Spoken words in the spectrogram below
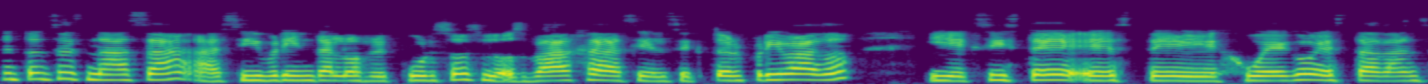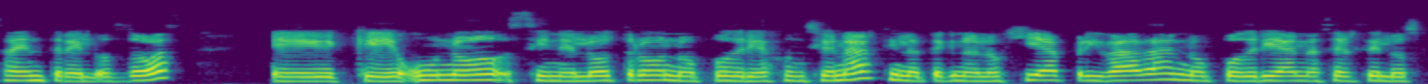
entonces NASA así brinda los recursos, los baja hacia el sector privado y existe este juego, esta danza entre los dos, eh, que uno sin el otro no podría funcionar, sin la tecnología privada no podrían hacerse los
